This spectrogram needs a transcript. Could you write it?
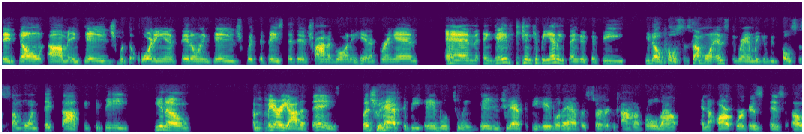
They don't um, engage with the audience. They don't engage with the base that they're trying to go in here and bring in. And engaging can be anything. It could be, you know, posting something on Instagram. It could be posting something on TikTok. It could be, you know, a myriad of things. But you have to be able to engage. You have to be able to have a certain kind of rollout. And the artwork is, is uh,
